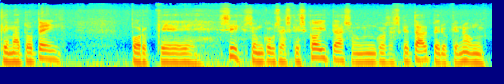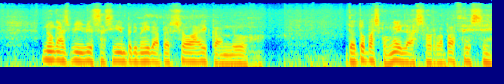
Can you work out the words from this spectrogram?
que me atopei, porque sí, son cousas que escoitas, son cousas que tal, pero que non non as vives así en primeira persoa e cando te topas con elas, o rapaz ese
